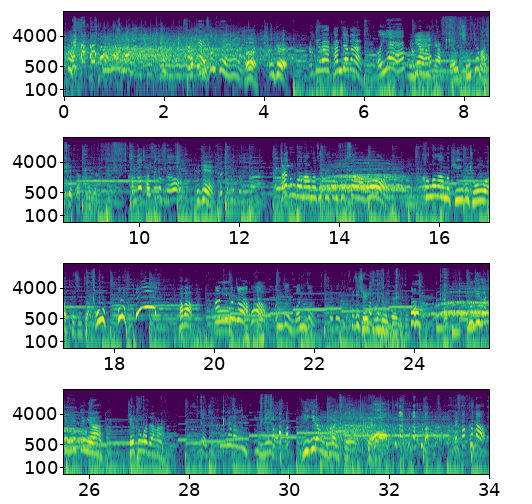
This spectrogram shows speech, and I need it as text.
상쾌해, 상쾌해. 어, 상쾌. 여기가 감자맛. 어, 예. 예. 야, 이거 진짜 맛있겠다, 감자. 감자가 잘생겼어요. 그지? 매끈매끈해요. 작은 거 나오면 솔직히 좀 속상하고, 큰 거 나오면 기분 좋은 거 같아, 진짜. 오! 오! 오! 봐봐. 아, 기분 좋아. 우와, 완전, 완전. 제대로다. 수지 제일 기분 좋을 때야, 지금. 수지가 지금 1등이야. 제일 큰 거잖아. 거랑은 좀 인연이 많아. 이기랑 뭔가 있어. 오, 크다, 크다, 크다. 내 거 크다.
